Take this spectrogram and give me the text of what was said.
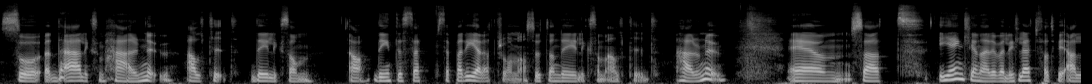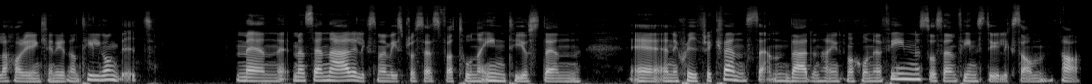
så det är liksom här nu, alltid. Det är liksom, ja, det är inte separerat från oss, utan det är liksom alltid här och nu. Ehm, så att egentligen är det väldigt lätt för att vi alla har egentligen redan tillgång dit. Men, men sen är det liksom en viss process för att tona in till just den eh, energifrekvensen där den här informationen finns och sen finns det ju liksom, ja,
